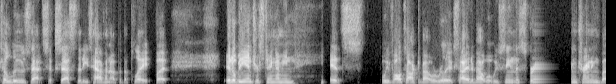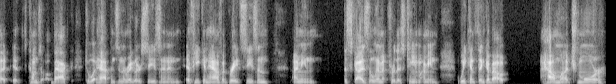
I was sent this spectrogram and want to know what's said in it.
to lose that success that he's having up at the plate. But it'll be interesting. I mean, it's we've all talked about. We're really excited about what we've seen this spring training, but it comes back to what happens in the regular season. And if he can have a great season I mean, the sky's the limit for this team. I mean, we can think about how much more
